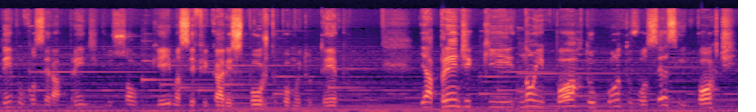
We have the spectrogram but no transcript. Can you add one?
tempo, você aprende que o sol queima se ficar exposto por muito tempo e aprende que não importa o quanto você se importe,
